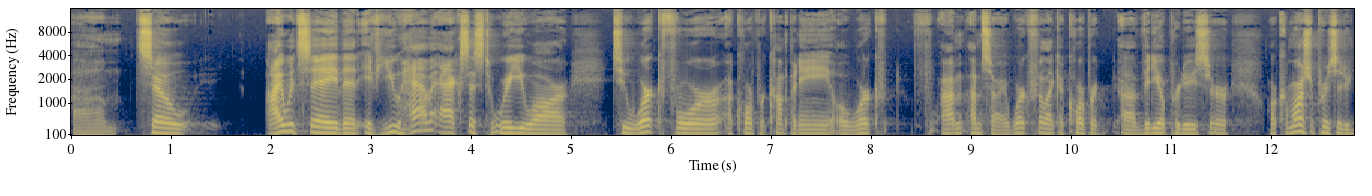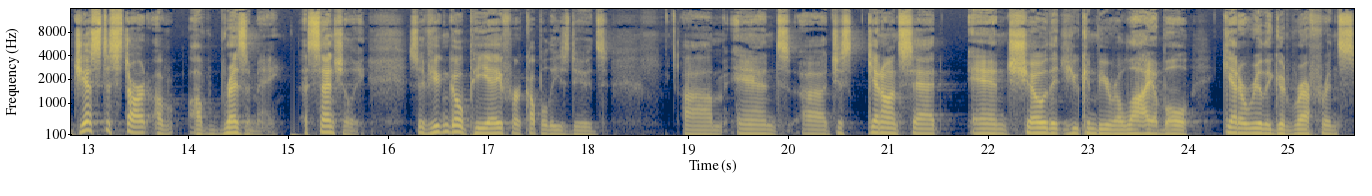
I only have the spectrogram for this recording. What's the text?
Um, so I would say that if you have access to where you are to work for a corporate company or work, for, I'm, I'm sorry, work for like a corporate uh, video producer or commercial producer just to start a, a resume, essentially. So if you can go PA for a couple of these dudes um, and uh, just get on set and show that you can be reliable, get a really good reference.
